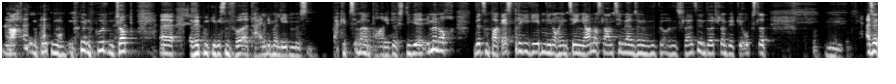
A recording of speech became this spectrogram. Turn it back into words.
Macht einen guten, einen guten Job. Äh, er wird mit gewissen Vorurteilen immer leben müssen. Da gibt es immer ein paar, die durchs die wir immer noch, wird es ein paar Gestrige geben, die noch in zehn Jahren aufs Land ziehen werden sagen, alles scheiße, in Deutschland wird geobstlert. Hm. Also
